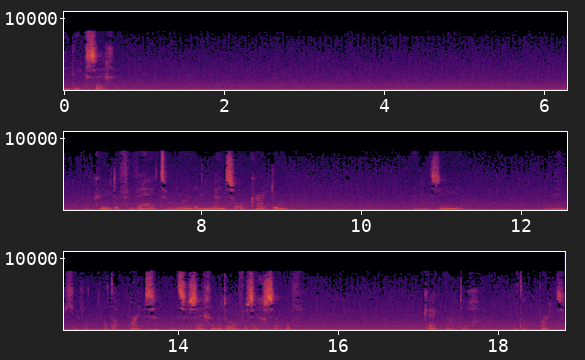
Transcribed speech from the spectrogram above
En niks zeggen. Dan kun je de verwijten horen die mensen elkaar doen. En dan zie je, denk je, wat, wat apart, want ze zeggen het over zichzelf. Kijk nou toch, wat apart.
